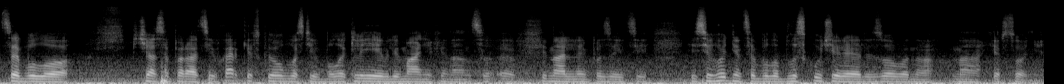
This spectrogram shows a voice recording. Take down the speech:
це було під час операції в Харківській області, в Балаклії, в Лімані фінансу, е, в фінальної позиції. І сьогодні це було блискуче реалізовано на Херсоні.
